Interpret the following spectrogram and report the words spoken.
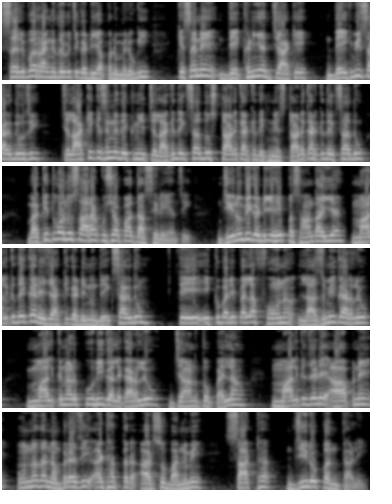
ਸਿਲਵਰ ਰੰਗ ਦੇ ਵਿੱਚ ਗੱਡੀ ਆਪਾਂ ਨੂੰ ਮਿਲੂਗੀ। ਕਿਸੇ ਨੇ ਦੇਖਣੀ ਹੈ, ਜਾ ਕੇ ਦੇਖ ਵੀ ਸਕਦੇ ਹੋ ਜੀ। ਚਲਾ ਕੇ ਕਿਸੇ ਨੇ ਦੇਖਣੀ ਹੈ, ਚਲਾ ਕੇ ਦੇਖ ਸਕਦੇ ਹੋ। ਸਟਾਰਟ ਕਰਕੇ ਦੇਖਣੀ ਹੈ, ਸਟਾਰਟ ਕਰਕੇ ਦੇਖ ਸਕਦੇ ਹੋ। ਬਾਕੀ ਤੁਹਾਨੂੰ ਸਾਰਾ ਕੁਝ ਆਪਾਂ ਦੱਸ ਹੀ ਰਹੇ ਹਾਂ ਜੀ। ਜਿਹਨੂੰ ਵੀ ਗੱਡੀ ਇਹ ਪਸੰਦ ਆਈ ਹੈ, ਮਾਲਕ ਦੇ ਘਰੇ ਜਾ ਕੇ ਗੱਡੀ ਨੂੰ ਦੇਖ ਸਕਦੇ ਹੋ। ਤੇ ਇੱਕ ਵਾਰੀ ਪਹਿਲਾਂ ਫੋਨ ਲਾਜ਼ਮੀ ਕਰ ਲਿਓ। ਮਾਲਕ ਨਾਲ ਪੂਰੀ ਗੱਲ ਕਰ ਲਿਓ, ਜਾਣ ਤੋਂ ਪਹਿਲਾਂ। ਮਾਲਕ ਜਿਹੜੇ ਆਪ ਨੇ, ਉਹਨਾਂ ਦਾ ਨੰਬਰ ਹੈ ਜੀ 78892 60045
